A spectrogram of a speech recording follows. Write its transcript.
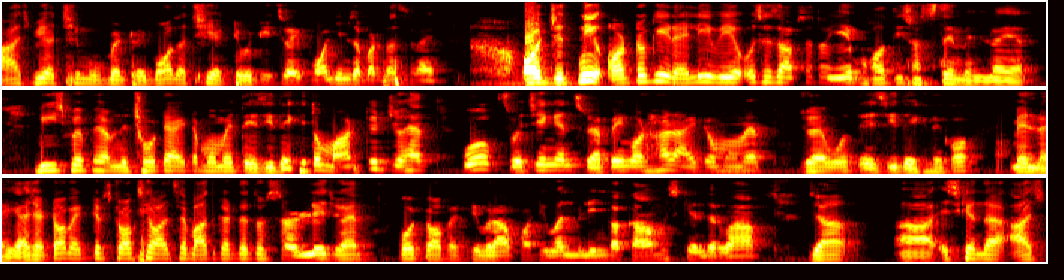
आज भी अच्छी मूवमेंट रही, बहुत अच्छी एक्टिविटीज़ रही वॉल्यूम ज़बरदस्त रहे। और जितनी ऑटो की रैली हुई है, उस हिसाब से तो ये बहुत ही सस्ते मिल रहे हैं। बीच में फिर हमने छोटे आइटमों में तेज़ी देखी तो मार्केट जो है, वो स्विचिंग एंड स्वैपिंग और हर आइटमों में जो है, वो तेज़ी देखने को मिल रही है। अच्छा टॉप एक्टिव स्टॉक्स के हवाले से बात करते हैं तो सरले जो है, वो टॉप एक्टिव रहा फोर्टी मिलियन का काम इसके अंदर रहा। जहाँ इसके अंदर आज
